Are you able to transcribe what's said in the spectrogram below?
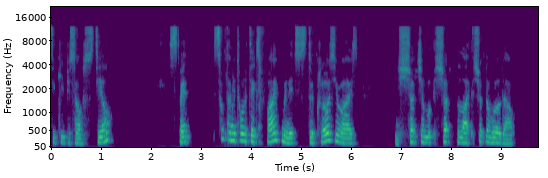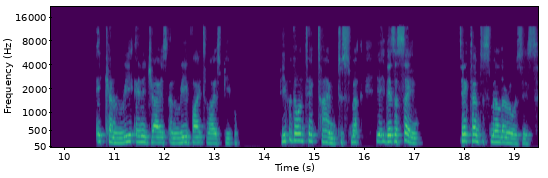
to keep yourself still, spend sometimes it only takes five minutes to close your eyes and shut your shut the light, shut the world out it can re-energize and revitalize people. People don't take time to smell. There's a saying, take time to smell the roses.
